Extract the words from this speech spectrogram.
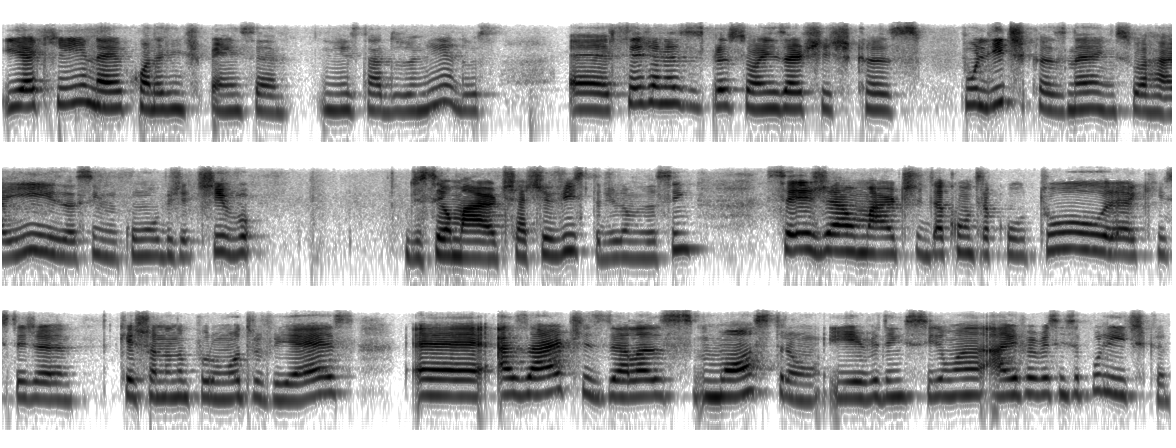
E aqui, né, quando a gente pensa em Estados Unidos, é, seja nas expressões artísticas políticas, né, em sua raiz, assim, com o objetivo de ser uma arte ativista, digamos assim, seja uma arte da contracultura, que esteja questionando por um outro viés, é, as artes elas mostram e evidenciam a, a efervescência política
